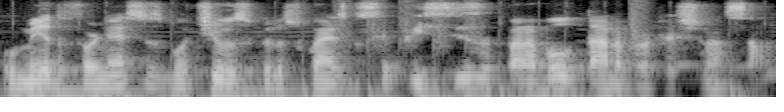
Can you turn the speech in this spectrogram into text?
O medo fornece os motivos pelos quais você precisa para voltar à procrastinação.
